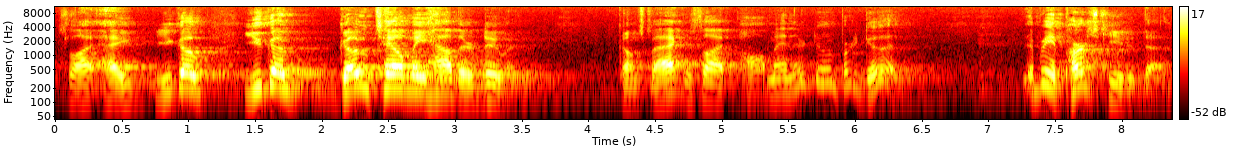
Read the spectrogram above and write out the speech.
it's like, hey, you go, you go, go tell me how they're doing. Comes back and it's like, Paul, man, they're doing pretty good. They're being persecuted though.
